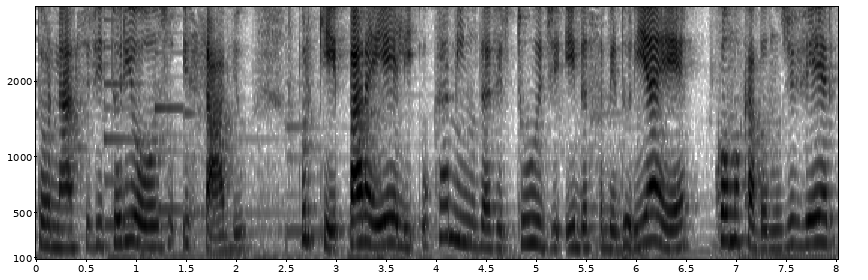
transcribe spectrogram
tornar-se vitorioso e sábio, porque, para ele, o caminho da virtude e da sabedoria é, como acabamos de ver,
